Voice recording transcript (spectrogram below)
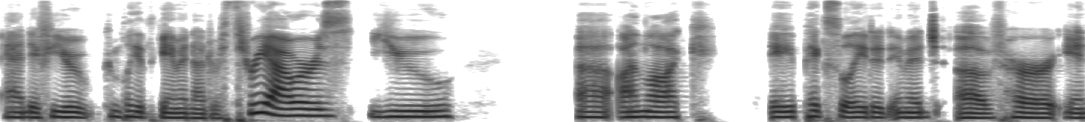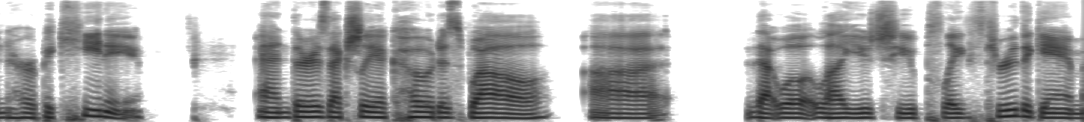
and if you complete the game in under three hours, you uh, unlock a pixelated image of her in her bikini. And there is actually a code as well uh, that will allow you to play through the game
